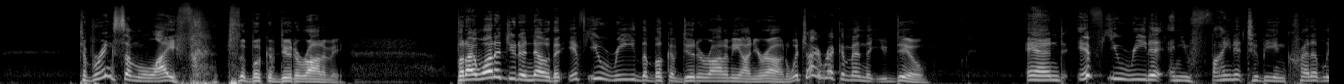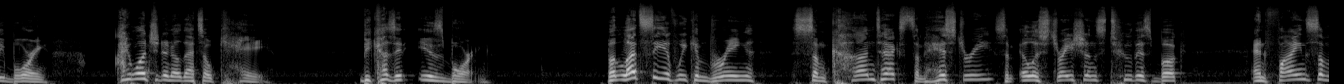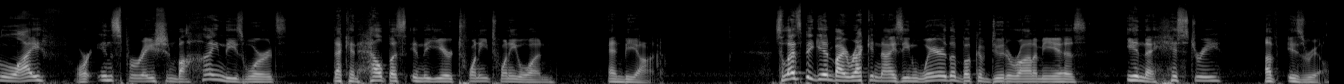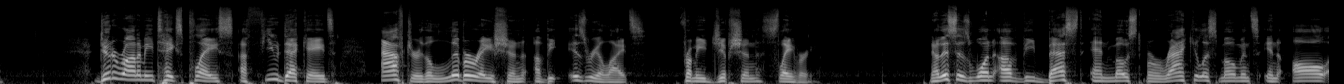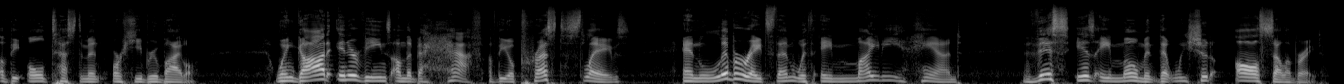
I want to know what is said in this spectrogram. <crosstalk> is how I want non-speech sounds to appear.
to bring some life <laughs> to the book of Deuteronomy. But I wanted you to know that if you read the book of Deuteronomy on your own, which I recommend that you do, and if you read it and you find it to be incredibly boring, I want you to know that's okay because it is boring. But let's see if we can bring some context, some history, some illustrations to this book, and find some life or inspiration behind these words that can help us in the year 2021 and beyond. So let's begin by recognizing where the book of Deuteronomy is in the history of Israel. Deuteronomy takes place a few decades after the liberation of the Israelites from Egyptian slavery. Now, this is one of the best and most miraculous moments in all of the Old Testament or Hebrew Bible. When God intervenes on the behalf of the oppressed slaves and liberates them with a mighty hand, this is a moment that we should all celebrate.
